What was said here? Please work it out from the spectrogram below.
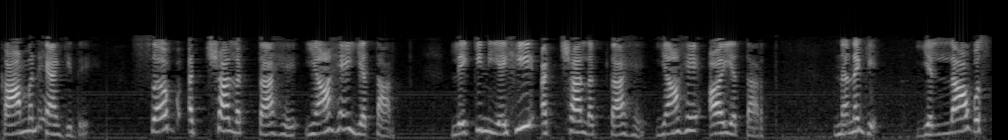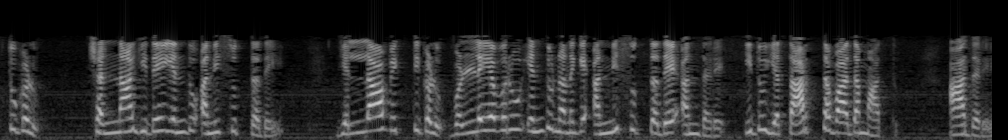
ಕಾಮನೆಯಾಗಿದೆ ಸಬ್ ಅಚ್ಚಾ ಲಗ್ತಾ ಹೇ, ಯಾ ಹೇ ಯಥಾರ್ಥ. ಲೇಕಿನ್ ಯಹಿ ಅಚ್ಚಾ ಲಗ್ತಾ ಹೇ, ಯಾ ಹೇ ಅಯಥಾರ್ಥ. ನನಗೆ ಎಲ್ಲಾ ವಸ್ತುಗಳು ಚೆನ್ನಾಗಿದೆ ಎಂದು ಅನಿಸುತ್ತದೆ ಎಲ್ಲಾ ವ್ಯಕ್ತಿಗಳು ಒಳ್ಳೆಯವರು ಎಂದು ನನಗೆ ಅನ್ನಿಸುತ್ತದೆ ಅಂದರೆ ಇದು ಯಥಾರ್ಥವಾದ ಮಾತು. ಆದರೆ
